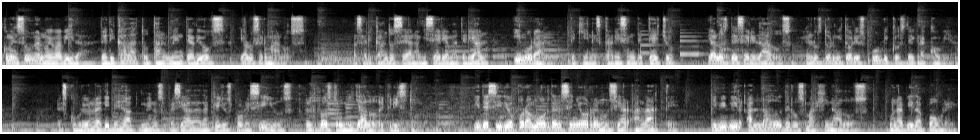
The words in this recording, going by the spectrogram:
comenzó una nueva vida dedicada totalmente a Dios y a los hermanos, acercándose a la miseria material y moral de quienes carecen de techo y a los desheredados en los dormitorios públicos de Cracovia descubrió en la dignidad menospreciada de aquellos pobrecillos el rostro humillado de Cristo, y decidió por amor del Señor renunciar al arte y vivir al lado de los marginados una vida pobre,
